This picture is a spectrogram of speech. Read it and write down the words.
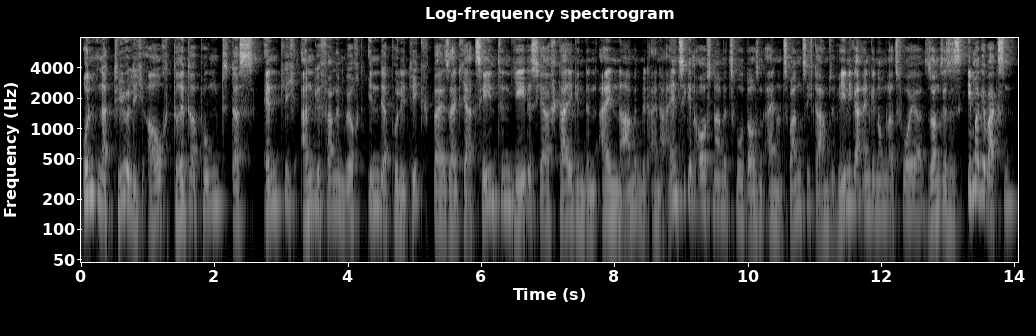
Und natürlich auch, dritter Punkt, dass endlich angefangen wird in der Politik bei seit Jahrzehnten jedes Jahr steigenden Einnahmen, mit einer einzigen Ausnahme 2021, da haben sie weniger eingenommen als vorher, sonst ist es immer gewachsen.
